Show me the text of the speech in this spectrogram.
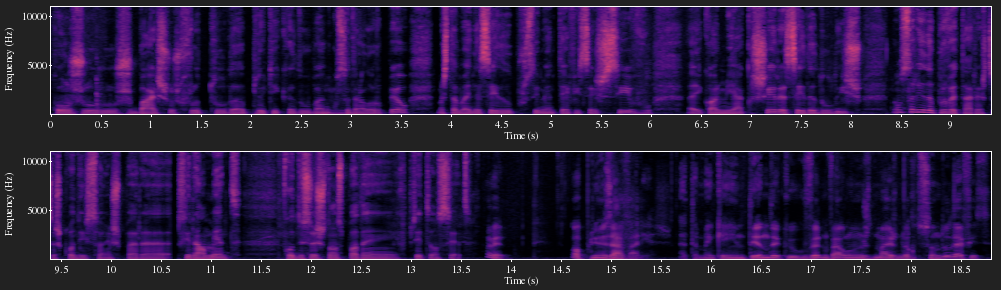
com juros baixos, fruto da política do Banco uhum. Central Europeu, mas também da saída do procedimento de déficit excessivo, a economia a crescer, a saída do lixo. Não seria de aproveitar estas condições para, finalmente, condições que não se podem repetir tão cedo? A ver, opiniões há várias. Há também quem entenda que o governo vai longe demais na redução do déficit.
